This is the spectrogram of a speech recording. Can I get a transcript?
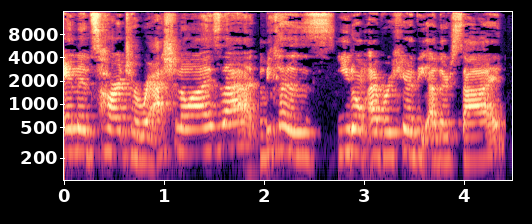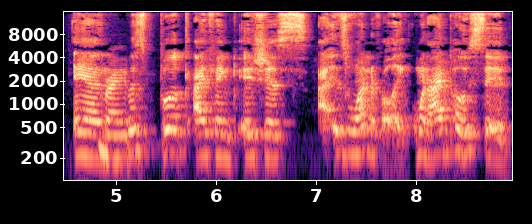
and it's hard to rationalize that because you don't ever hear the other side. And right. this book i think is just is wonderful. Like when i posted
